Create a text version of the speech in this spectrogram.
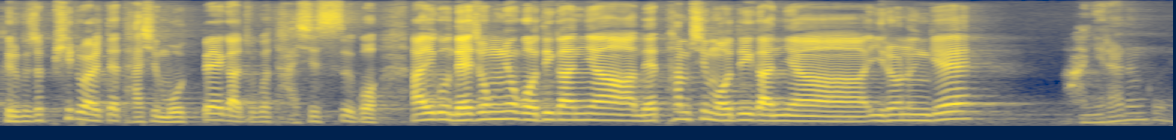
그리고서 필요할 때 다시 못 빼 가지고 다시 쓰고 아이고 내 정욕 어디 갔냐? 내 탐심 어디 갔냐? 이러는 게 아니라는 거예요.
